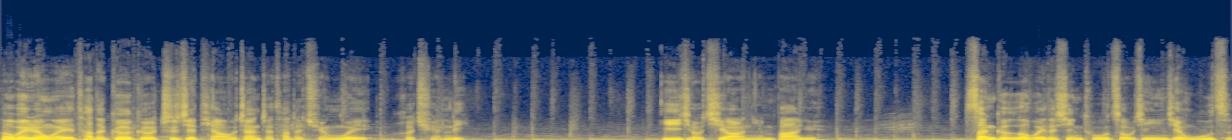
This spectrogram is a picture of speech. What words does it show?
厄维认为他的哥哥直接挑战着他的权威和权力。一九七二年八月。三个厄维的信徒走进一间屋子，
